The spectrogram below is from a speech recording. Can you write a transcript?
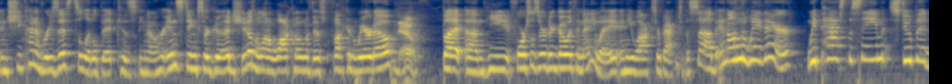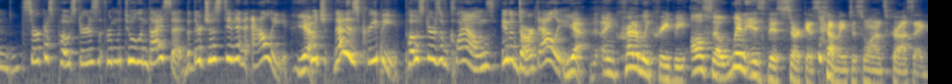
And she kind of resists a little bit because you know her instincts are good. She doesn't want to walk home with this fucking weirdo. No. But um, he forces her to go with him anyway, and he walks her back to the sub. And on the way there, we pass the same stupid circus posters from the Tool and Die set, but they're just in an alley. Yeah. Which, that is creepy. Posters of clowns in a dark alley. Yeah, incredibly creepy. Also, when is this circus coming to Swan's Crossing?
